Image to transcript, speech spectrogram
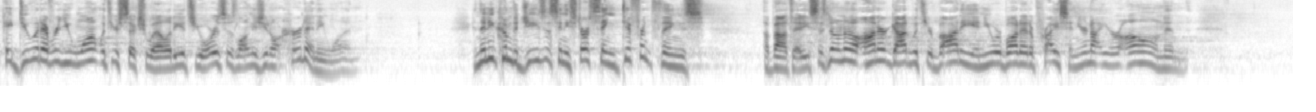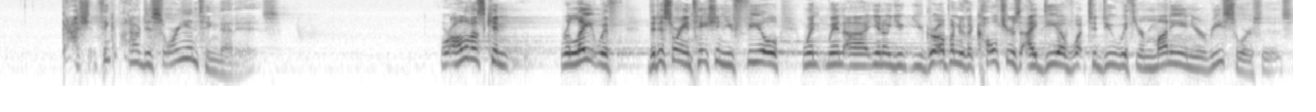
hey, do whatever you want with your sexuality. It's yours as long as you don't hurt anyone. And then you come to Jesus and he starts saying different things about that. He says, No, no, honor God with your body, and you were bought at a price, and you're not your own. And gosh, think about how disorienting that is. Or all of us can relate with the disorientation you feel when, when uh, you, know, you, you grow up under the culture's idea of what to do with your money and your resources.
